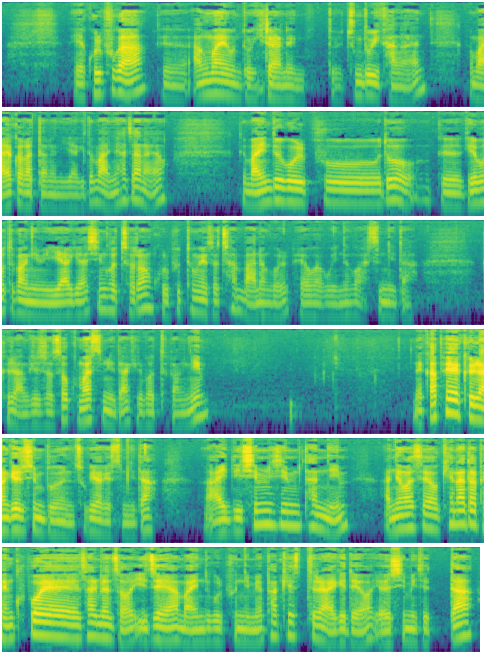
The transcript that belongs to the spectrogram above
예, 골프가 그 악마의 운동이라는 또 중독이 강한 그 마약과 같다는 이야기도 많이 하잖아요. 그 마인드 골프도 그 길버트 박님이 이야기하신 것처럼 골프 통해서 참 많은 걸 배워가고 있는 것 같습니다. 글 남겨주셔서 고맙습니다. 길버트 박님. 네, 카페에 글 남겨주신 분 소개하겠습니다. 아이디 심심탄님. 안녕하세요. 캐나다 밴쿠버에 살면서 이제야 마인드 골프님의 팟캐스트를 알게 되어 열심히 듣다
